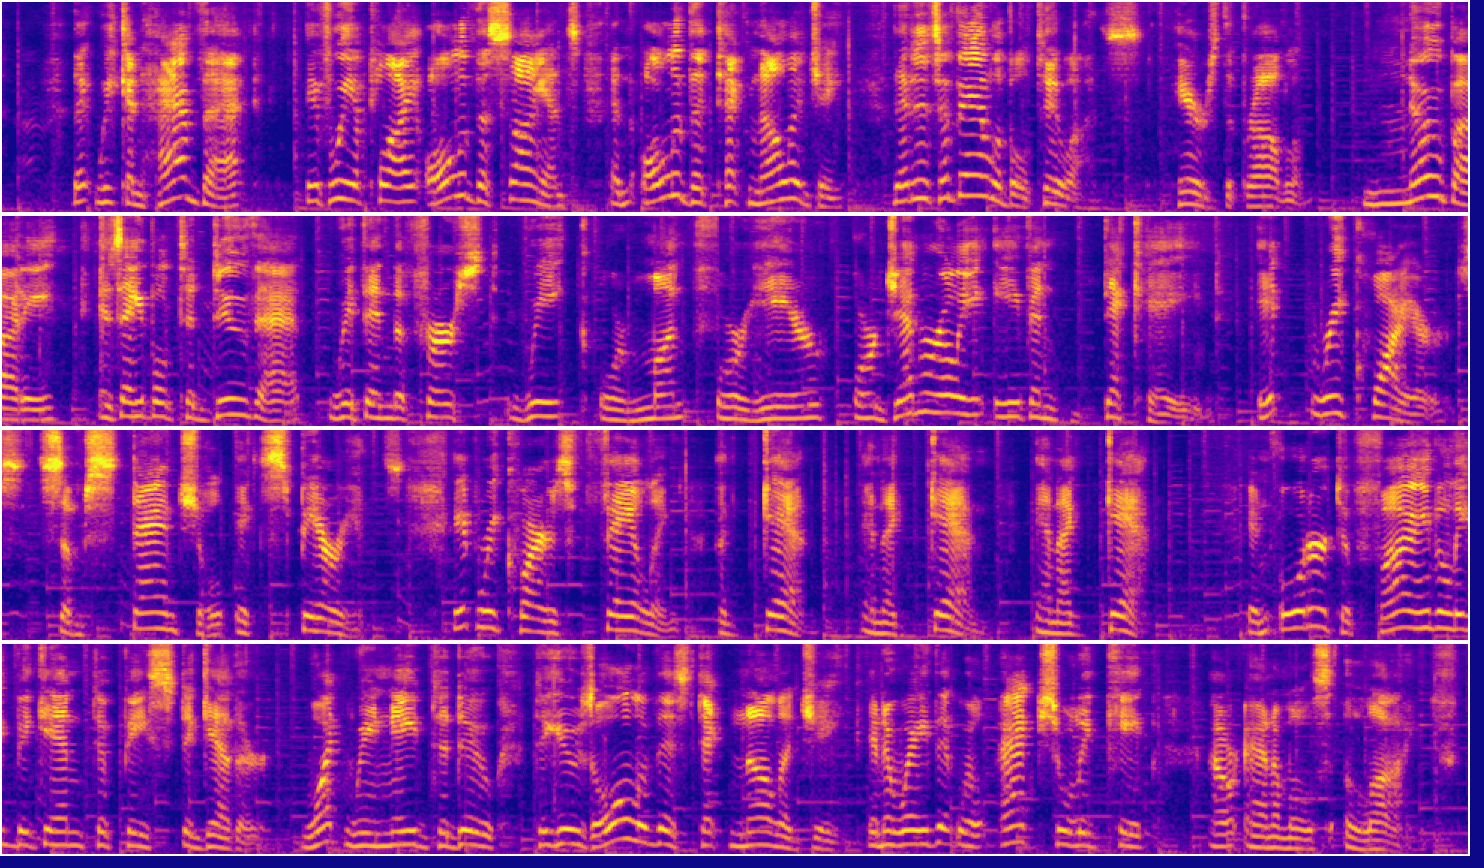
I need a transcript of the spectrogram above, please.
that we can have that if we apply all of the science and all of the technology that is available to us. Here's the problem nobody is able to do that within the first week or month or year or generally even decade. It requires substantial experience. It requires failing again and again and again in order to finally begin to piece together what we need to do to use all of this technology in a way that will actually keep our animals alive.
